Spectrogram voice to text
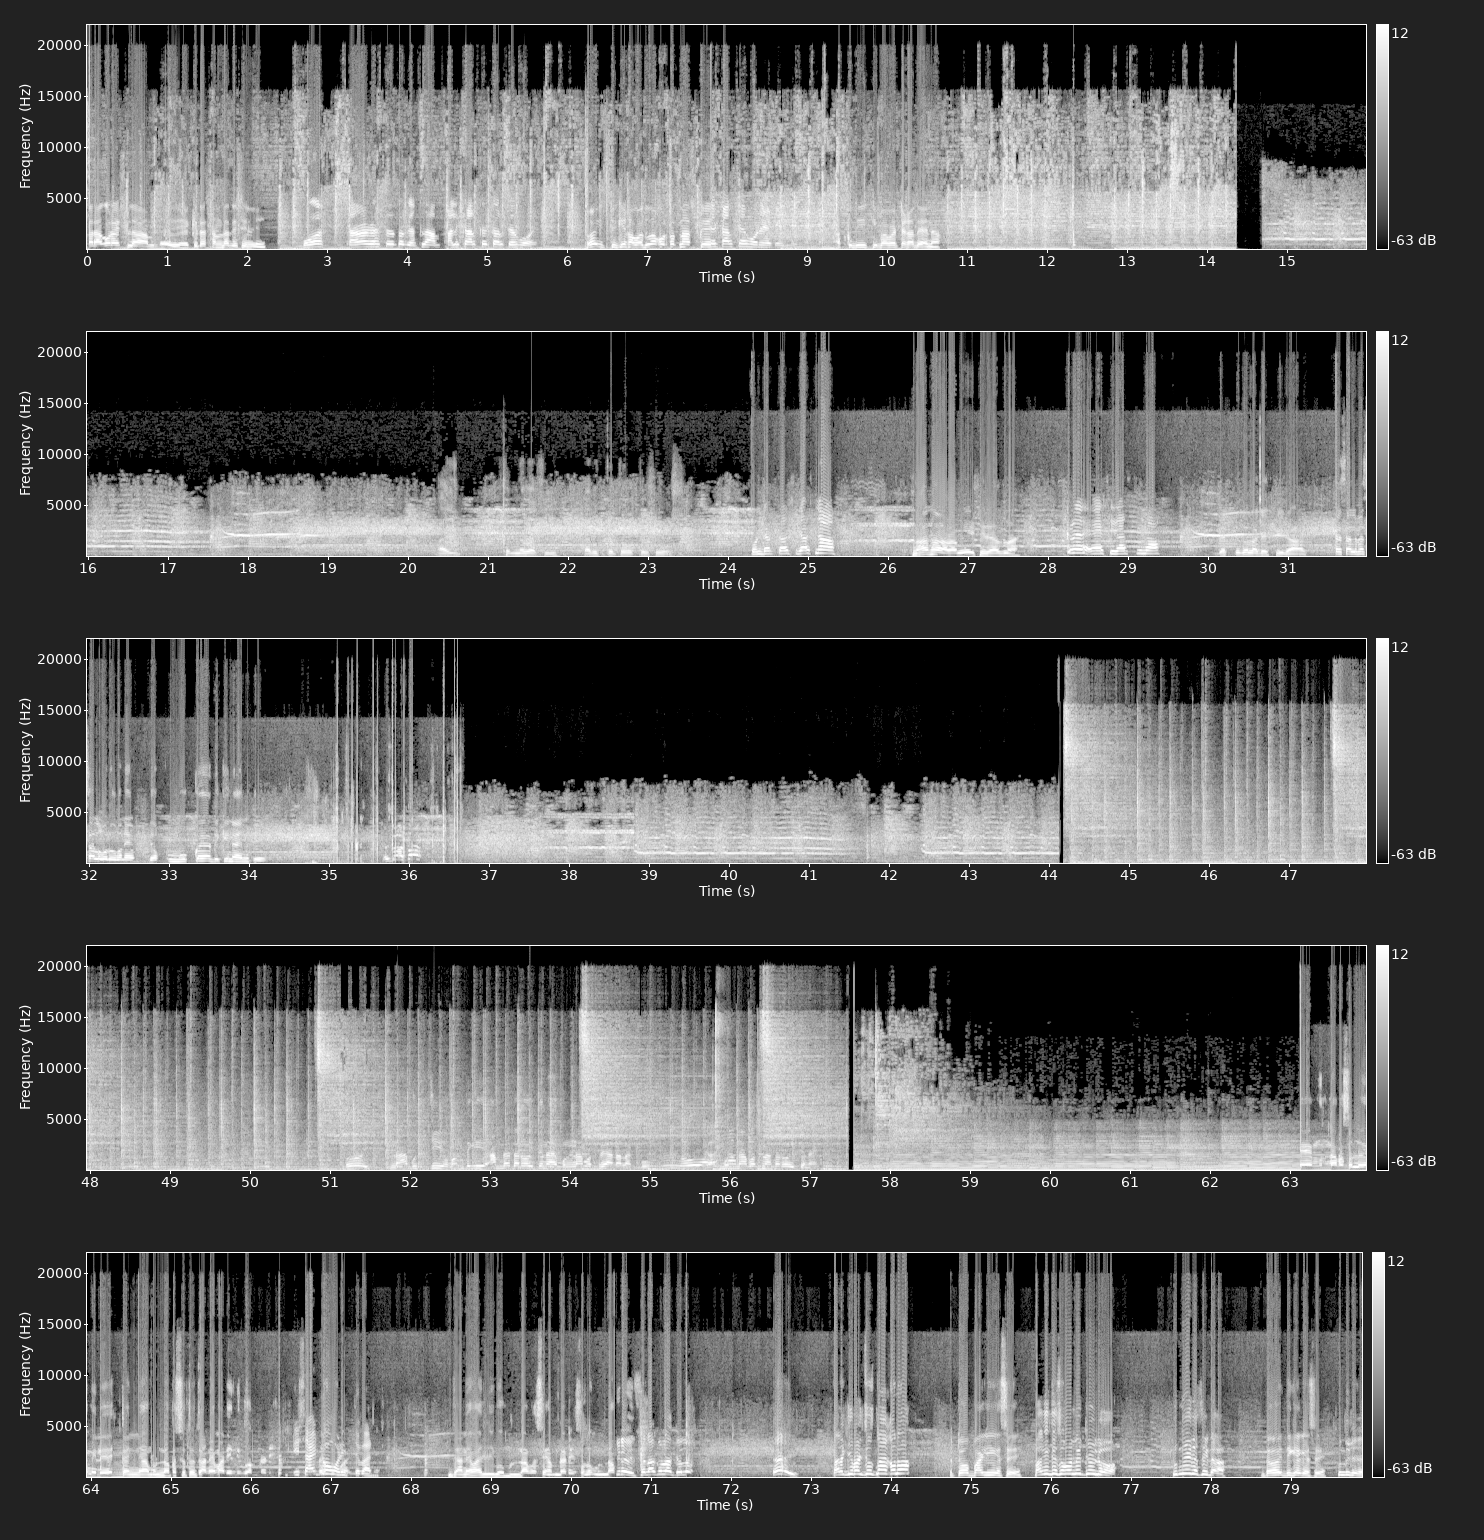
তারা করে আসলাম কিতা ঠান্ডা দিছিল নি? বস সারা রাস্তা তো গেছিলাম খালি কালকে কালকে হয়। ওই তুই কি খাওয়া দাওয়া করছত না আজকে? কালকে করে আজকে দিকে কীভাবে টাকা দেয় না। আই যাচ্ছি তারিখ তো তো তো শেষ। কন্ডাক্টর সিরাজ না? না স্যার আমি সিরাজ না। কে এ সিরাজ না দেখতে তো লাগে সিরাজ। মেসাল করো মানে মুখ কয়া দেখি নাই নাকি? ওই না বুঝছি ওখান থেকে আমরা তার হইতো না মুন্না বসরে আনা লাগবো। মুন্না বস না তার হইতো না লগে মিলে তন্যা মুন্না বসে তো জানে মারি লিব আমরা রে। এই সাইডও করতে পারে জানে মারি লিব মুন্না বসে আমরা রে চলো মুন্না কিরে ছেলাগুলা গেল এই তাহলে কি পাইছস না এখনও তো বাগি গেছে। বাকি গেছে বলে কি হইল? কোন দিকে গেছে এটা এটা ওই দিকে গেছে। কোন দিকে?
